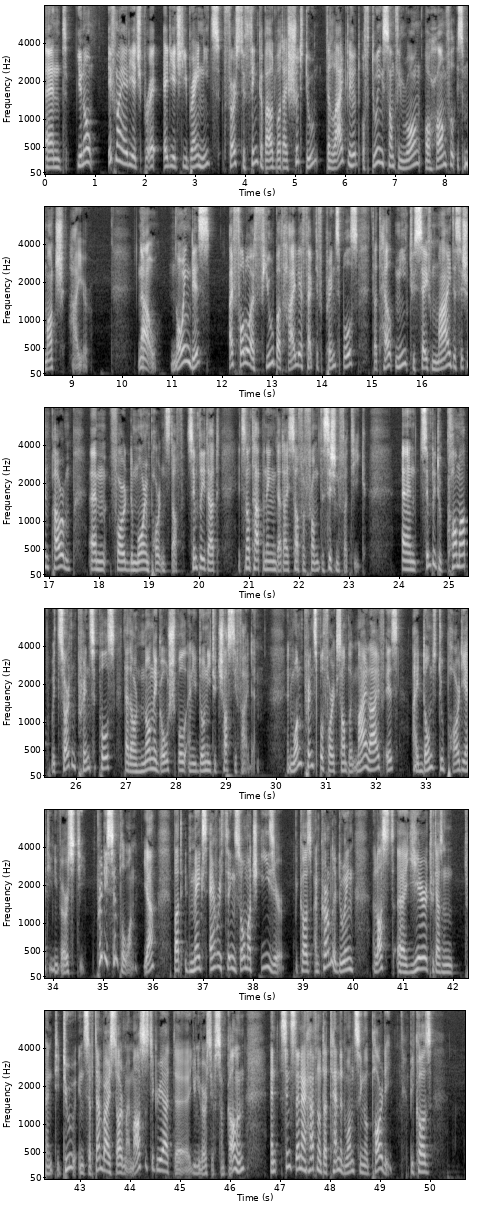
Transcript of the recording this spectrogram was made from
And, you know, if my ADHD brain needs first to think about what I should do, the likelihood of doing something wrong or harmful is much higher. Now, knowing this, I follow a few but highly effective principles that help me to save my decision power um, for the more important stuff. Simply that it's not happening that I suffer from decision fatigue. And simply to come up with certain principles that are non negotiable and you don't need to justify them. And one principle, for example, in my life is I don't do party at university. Pretty simple one, yeah? But it makes everything so much easier because I'm currently doing last uh, year 2022 in September I started my master's degree at the University of St. Gallen. And since then I have not attended one single party because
